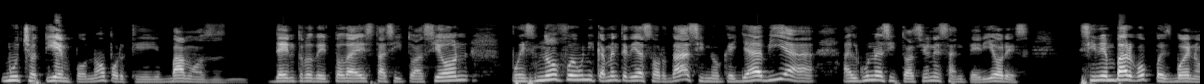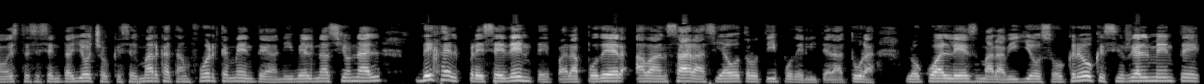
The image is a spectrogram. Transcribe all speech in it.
mucho tiempo, ¿no? Porque, vamos, dentro de toda esta situación, pues no fue únicamente Díaz Ordaz, sino que ya había algunas situaciones anteriores. Sin embargo, pues bueno, este 68 que se marca tan fuertemente a nivel nacional deja el precedente para poder avanzar hacia otro tipo de literatura, lo cual es maravilloso. Creo que si realmente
